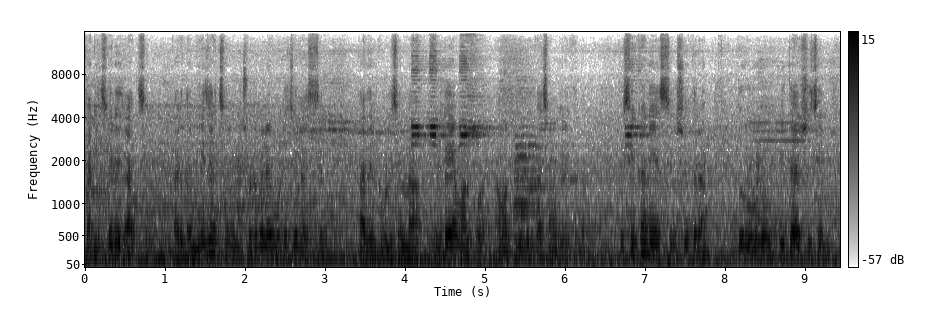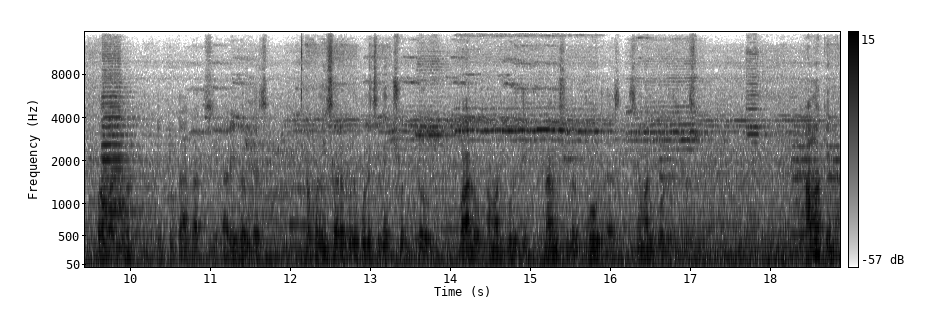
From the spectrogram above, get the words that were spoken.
তাকে ছেড়ে যাচ্ছেন, তাকে তো নিয়ে যাচ্ছেন। উনি ছোটোবেলায় মঠে চলে এসেছেন। তাদেরকে বলেছেন, না, এটাই আমার ঘর, আমার প্রভুর কাছে আমাকে রেখে দাও। তো সেখানে এসেছেন, সুতরাং তো পিতা এসেছেন, বাবার মন একটু তাকাচ্ছে আর এইভাবে যাচ্ছে। তখন ইশারা করে বলেছিলেন, ছোট্ট বালক, আমার গুরুদেব। নাম ছিল গৌরদাস, শ্রীমান গৌরদাস বসু। আমাকে না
